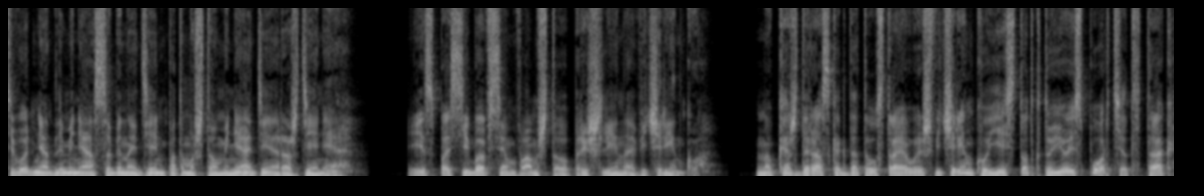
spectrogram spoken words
Сегодня для меня особенный день, потому что у меня день рождения. И спасибо всем вам, что пришли на вечеринку. Но каждый раз, когда ты устраиваешь вечеринку, есть тот, кто ее испортит, так?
